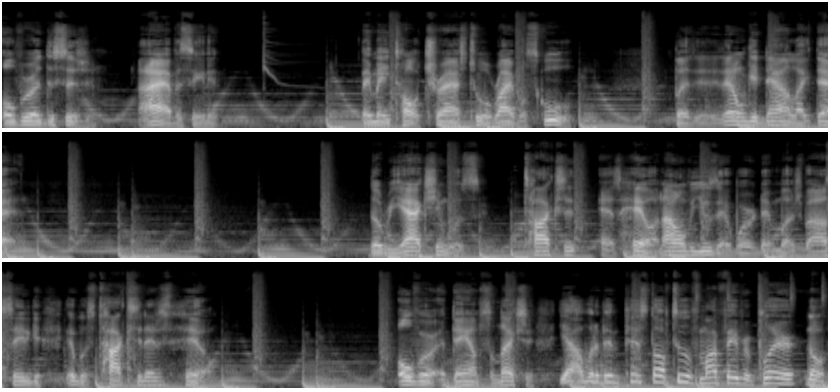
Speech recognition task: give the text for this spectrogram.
over a decision. I haven't seen it. They may talk trash to a rival school, but they don't get down like that. The reaction was toxic as hell. And I don't even use that word that much, but I'll say it again. It was toxic as hell over a damn selection. Yeah, I would have been pissed off too if my favorite player, no,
